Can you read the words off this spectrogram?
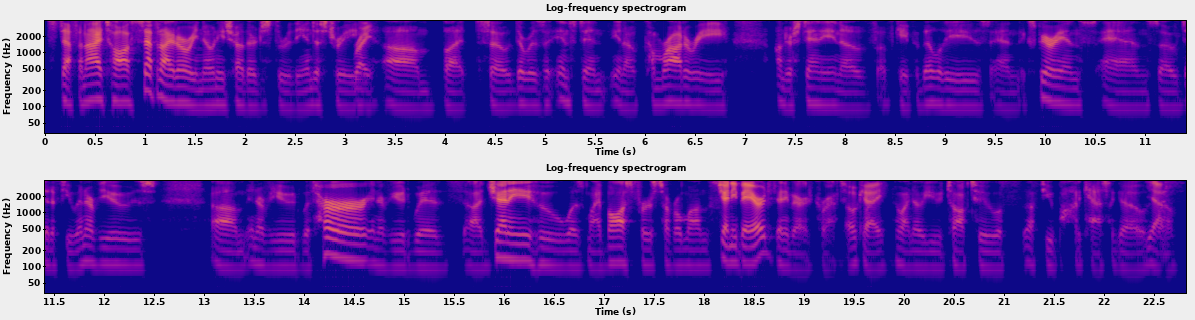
Steph and I talked. Steph and I had already known each other just through the industry. Right. Um, but so there was an instant, you know, camaraderie, understanding of of capabilities and experience. And so did a few interviews. Um, interviewed with her, interviewed with uh, Jenny, who was my boss for several months. Jenny Baird. Jenny Baird, correct. Okay. Who I know you talked to a, f- a few podcasts ago. so, Yes.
